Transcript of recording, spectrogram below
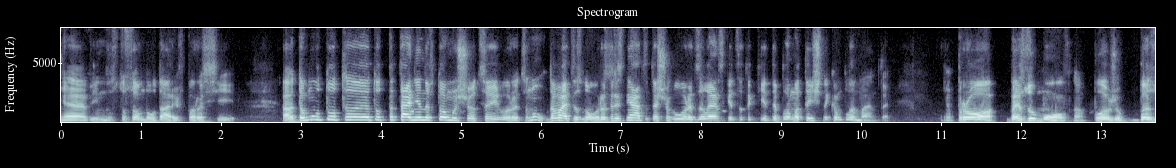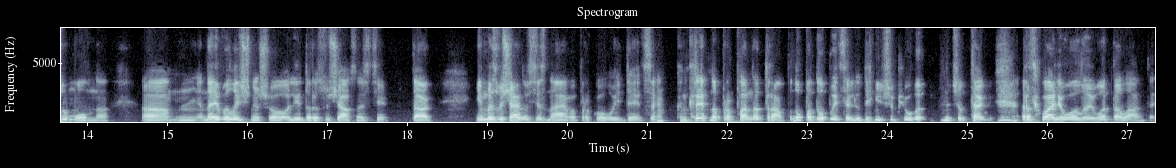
е, він стосовно ударів по Росії. Тому тут, е, тут питання не в тому, що це і говориться. Ну, давайте знову розрізняти те, що говорить Зеленський, це такі дипломатичні компліменти. Про безумовно, боже, безумовно, найвеличнішого лідера сучасності. Так. І ми, звичайно, всі знаємо, про кого йдеться. Конкретно про пана Трампа. Ну, подобається людині, щоб його щоб так розхвалювали його таланти.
